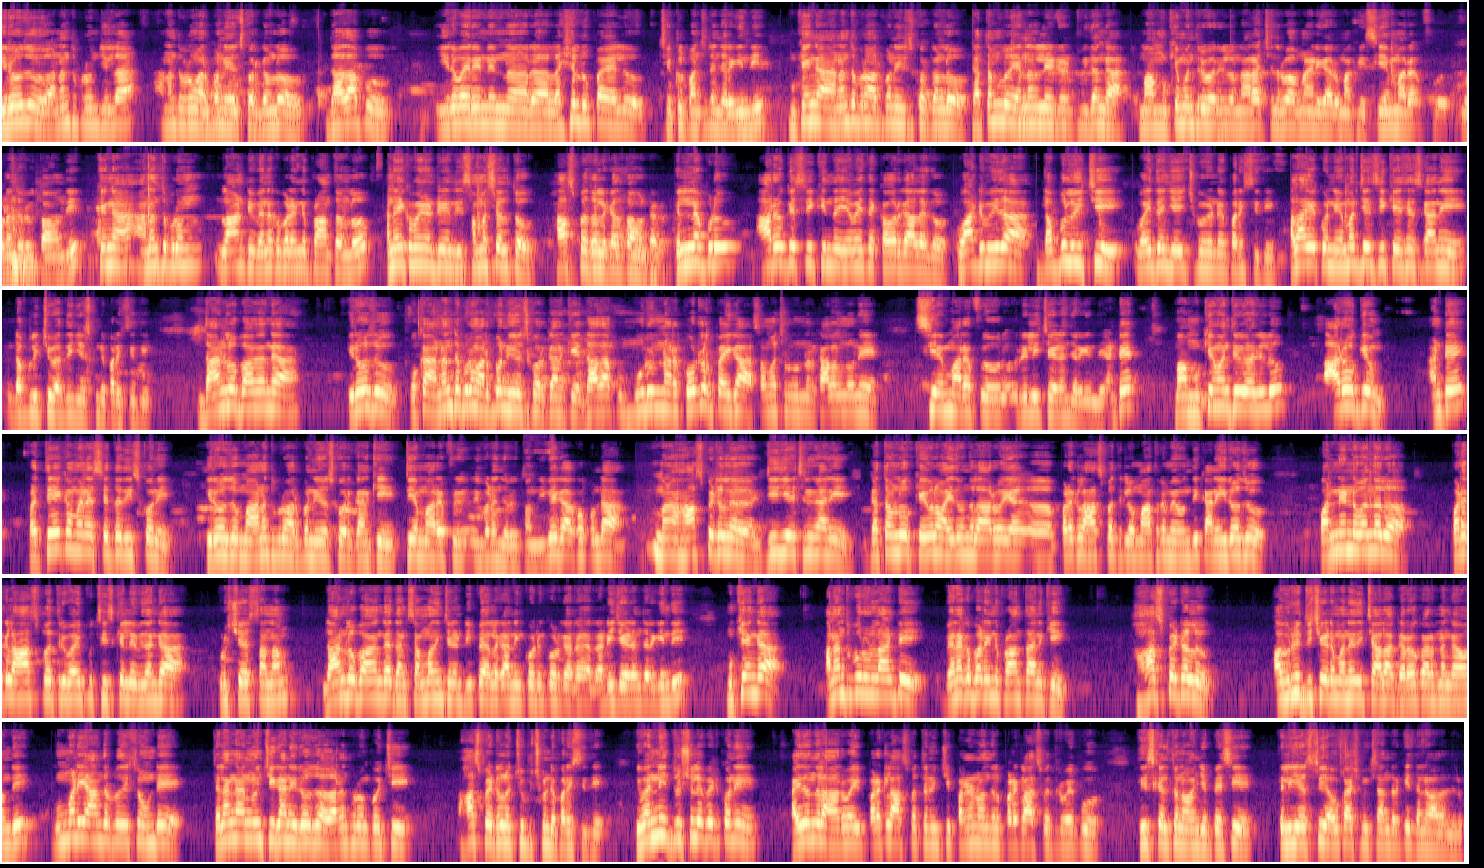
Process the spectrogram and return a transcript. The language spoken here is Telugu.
ఈరోజు అనంతపురం జిల్లా అనంతపురం అర్బన్ నియోజకవర్గంలో దాదాపు ఇరవై రెండున్నర లక్షల రూపాయలు చెక్కులు పంచడం జరిగింది. ముఖ్యంగా అనంతపురం అర్బన్ నియోజకవర్గంలో గతంలో ఎన్నలేటువంటి విధంగా మా ముఖ్యమంత్రి వర్యులు నారా చంద్రబాబు నాయుడు గారు మాకు సీఎంఆర్ ఇవ్వడం జరుగుతూ ఉంది. ముఖ్యంగా అనంతపురం లాంటి వెనుకబడిన ప్రాంతంలో అనేకమైనటువంటి సమస్యలతో హాస్పిటల్కి వెళ్తూ ఉంటారు. వెళ్ళినప్పుడు ఆరోగ్యశ్రీ కింద ఏవైతే కవర్ కాలేదో వాటి మీద డబ్బులు ఇచ్చి వైద్యం చేయించుకునే పరిస్థితి. అలాగే కొన్ని ఎమర్జెన్సీ కేసెస్ కానీ డబ్బులు ఇచ్చి వైద్యం చేసుకునే పరిస్థితి. దానిలో భాగంగా ఈరోజు ఒక అనంతపురం అర్బన్ నియోజకవర్గానికి దాదాపు మూడున్నర కోట్లకు పైగా సంవత్సరంన్నర కాలంలోనే సీఎంఆర్ఎఫ్ రిలీజ్ చేయడం జరిగింది. అంటే మా ముఖ్యమంత్రి వర్యులు ఆరోగ్యం అంటే ప్రత్యేకమైన శ్రద్ధ తీసుకొని ఈరోజు మా అనంతపురం అర్బన్ నియోజకవర్గానికి సీఎంఆర్ఎఫ్ ఇవ్వడం జరుగుతుంది. ఇవే కాకుండా మన హాస్పిటల్ జీజీహెచ్ని కానీ గతంలో కేవలం ఐదు వందల అరవై పడకల ఆసుపత్రిలో మాత్రమే ఉంది. కానీ ఈరోజు పన్నెండు వందల పడకల ఆసుపత్రి వైపు తీసుకెళ్ళే విధంగా కృషి చేస్తున్నాం. దానిలో భాగంగా దానికి సంబంధించిన డిపిఆర్లు కానీ ఇంకోటి ఇంకోటి రెడీ చేయడం జరిగింది. ముఖ్యంగా అనంతపురం లాంటి వెనకబడిన ప్రాంతానికి హాస్పిటల్ అభివృద్ధి చేయడం అనేది చాలా గర్వకారణంగా ఉంది. ఉమ్మడి ఆంధ్రప్రదేశ్లో ఉండే తెలంగాణ నుంచి కానీ ఈరోజు అనంతపురంకి వచ్చి హాస్పిటల్లో చూపించుకునే పరిస్థితి. ఇవన్నీ దృష్టిలో పెట్టుకొని ఐదు వందల అరవై పడకల ఆసుపత్రి నుంచి పన్నెండు వందల పడకల ఆసుపత్రి వైపు తీసుకెళ్తున్నాం అని చెప్పేసి తెలియజేస్తూ ఈ అవకాశం ఇచ్చిన అందరికీ ధన్యవాదాలు.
